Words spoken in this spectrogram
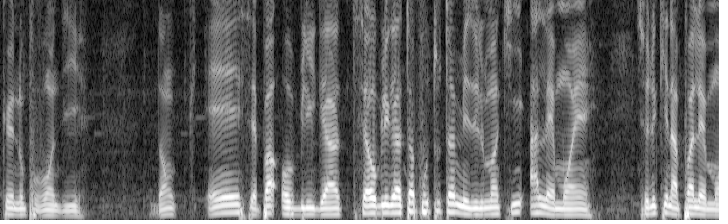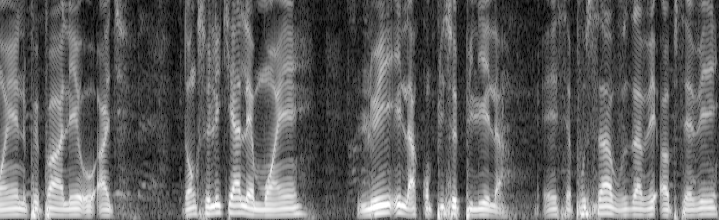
que nous pouvons dire. Donc, et c'est pas obligatoire. C'est obligatoire pour tout un musulman qui a les moyens. Celui qui n'a pas les moyens ne peut pas aller au Hajj. Donc, celui qui a les moyens, lui, il accomplit ce pilier-là. Et c'est pour ça que vous avez observé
